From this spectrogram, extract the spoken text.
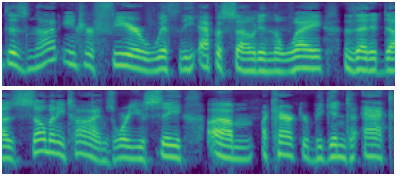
does not interfere with the episode in the way that it does so many times where you see um, a character begin to act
